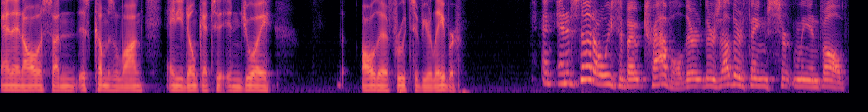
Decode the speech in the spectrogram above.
And then all of a sudden, this comes along, and you don't get to enjoy all the fruits of your labor. And and it's not always about travel. There there's other things certainly involved,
